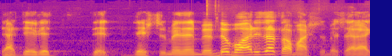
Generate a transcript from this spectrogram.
yani devlet devletleştirmelerin bölümünde varidat amaçlı mesela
